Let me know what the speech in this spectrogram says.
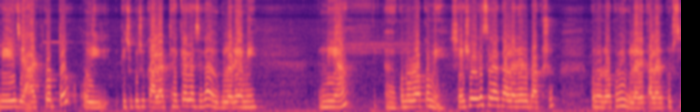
মেয়ে যে আর্ট করতো, ওই কিছু কিছু কালার থেকে গেছে গা, ওইগুলারে আমি নিয়া কোনো রকমে শেষ হয়ে গেছে গা কালারের বাক্স। কোনো রকমে এগুলারে কালার করছি।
